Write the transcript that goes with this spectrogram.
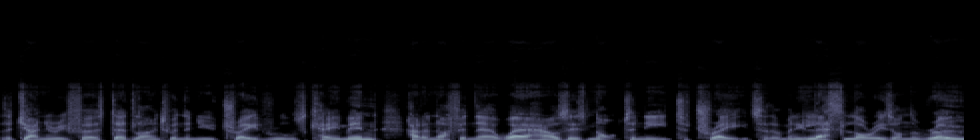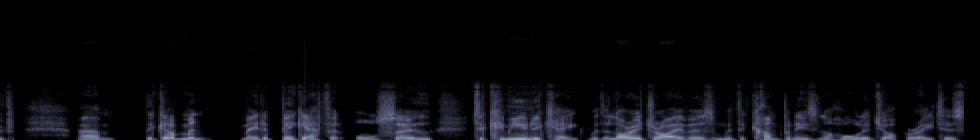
the January 1st deadlines when the new trade rules came in, had enough in their warehouses not to need to trade. So there were many less lorries on the road. Um, the government made a big effort also to communicate with the lorry drivers and with the companies and the haulage operators.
